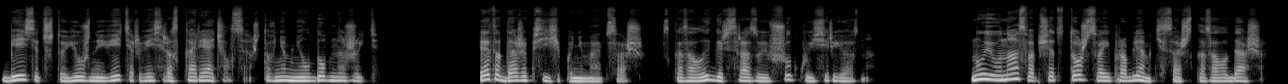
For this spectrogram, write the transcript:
Бесит, что южный ветер весь раскорячился, что в нем неудобно жить. «Это даже психи понимают, Саш», — сказал Игорь сразу и в шутку, и серьезно. «Ну и у нас вообще-то тоже свои проблемки, Саш», — сказала Даша.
